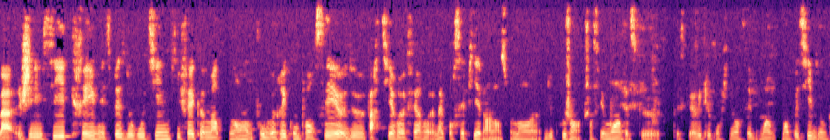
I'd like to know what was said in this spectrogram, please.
Bah, j'ai essayé de créer une espèce de routine qui fait que maintenant, pour me récompenser de partir faire ma course à pied, alors en ce moment, du coup, j'en fais moins parce que parce qu'avec le confinement, c'est moins, moins possible. Donc,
